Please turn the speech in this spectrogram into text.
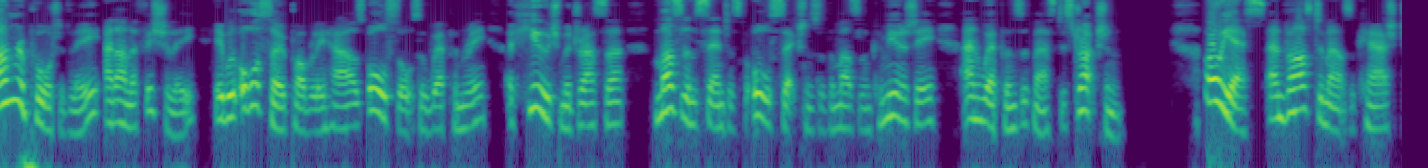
Unreportedly and unofficially, it will also probably house all sorts of weaponry, a huge madrasa, Muslim centres for all sections of the Muslim community, and weapons of mass destruction. Oh yes, and vast amounts of cash,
